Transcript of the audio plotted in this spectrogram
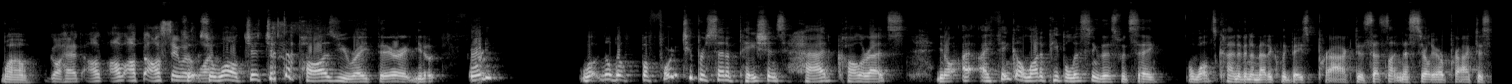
Wow. Go ahead. I'll I'll I'll stay with so, one. So Walt, just just to pause you right there, you know, forty. Well, no, but but forty two percent of patients had collarettes. You know, I, I think a lot of people listening to this would say, well, Walt's kind of in a medically based practice. That's not necessarily our practice.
